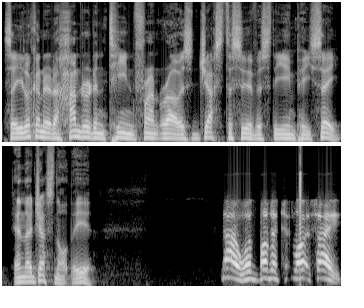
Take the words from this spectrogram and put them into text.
So you're looking at 110 front rowers just to service the NPC, and they're just not there. No, well, by the like I say,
